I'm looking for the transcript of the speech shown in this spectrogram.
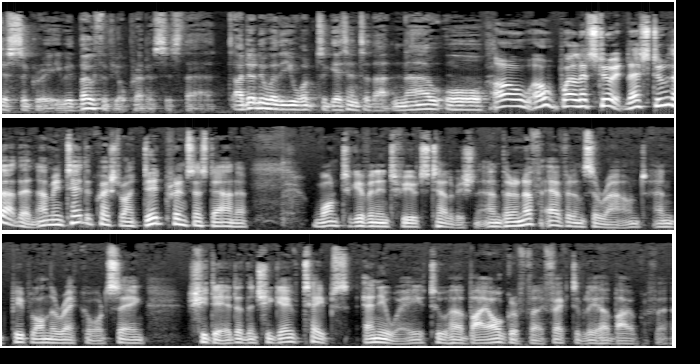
disagree with both of your premises there. I don't know whether you want to get into that now or. Oh, oh, well, let's do it. Let's do that then. I mean, take the question right. Did Princess Diana want to give an interview to television, and there are enough evidence around and people on the record saying she did, and that she gave tapes anyway to her biographer, effectively her biographer.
